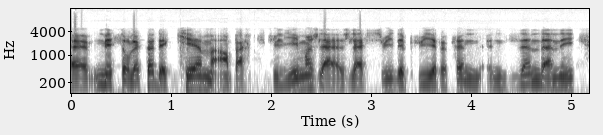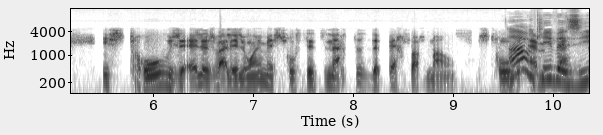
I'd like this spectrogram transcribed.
Euh, mais sur le cas de Kim en particulier, moi, je la, je la suis depuis à peu près une dizaine d'années. Et je trouve, et là je vais aller loin, mais je trouve que c'est une artiste de performance. Je trouve ah, ok, vas-y.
